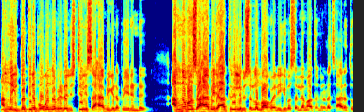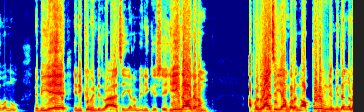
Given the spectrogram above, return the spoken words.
അന്ന് യുദ്ധത്തിന് പോകുന്നവരുടെ ലിസ്റ്റിൽ ഈ സഹാബിയുടെ പേരുണ്ട്. അന്നും ആ സഹാബി രാത്രിയിൽ നബിസല്ലാഹു അലഹി വസല്ലമ തങ്ങളുടെ ചാരത്ത് വന്നു. നബിയേ എനിക്ക് വേണ്ടി ദുആ ചെയ്യണം. എനിക്ക് ഷഹീദാകണം. അപ്പോൾ ദുആ ചെയ്യാൻ പറഞ്ഞു. അപ്പോഴും നബിതങ്ങൾ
